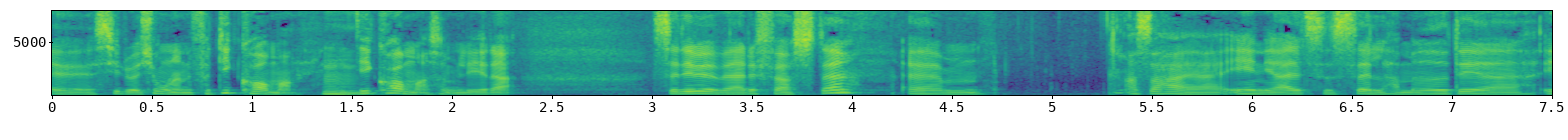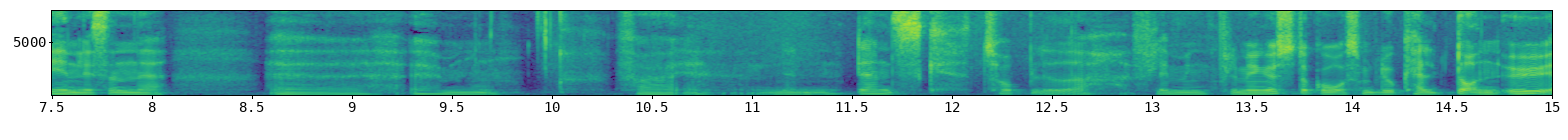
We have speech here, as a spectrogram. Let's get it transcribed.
øh, situationer, for de kommer. Mm. De kommer som leder. Så det vil være det første. Um, og så har jeg en, jeg altid selv har med, det er egentlig sådan, øh, øh, for en dansk topleder, Flemming, Flemming Østergaard, som blev kaldt Don Ø.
